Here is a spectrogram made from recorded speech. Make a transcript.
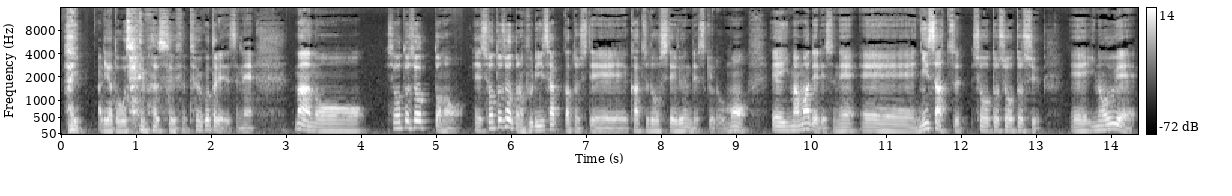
はい。ありがとうございます。ということでですね。まあ、あのショートショットの、えショートショートのフリー作家として活動してるんですけども、え今までですね、え2冊、ショートショート集、え井上、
